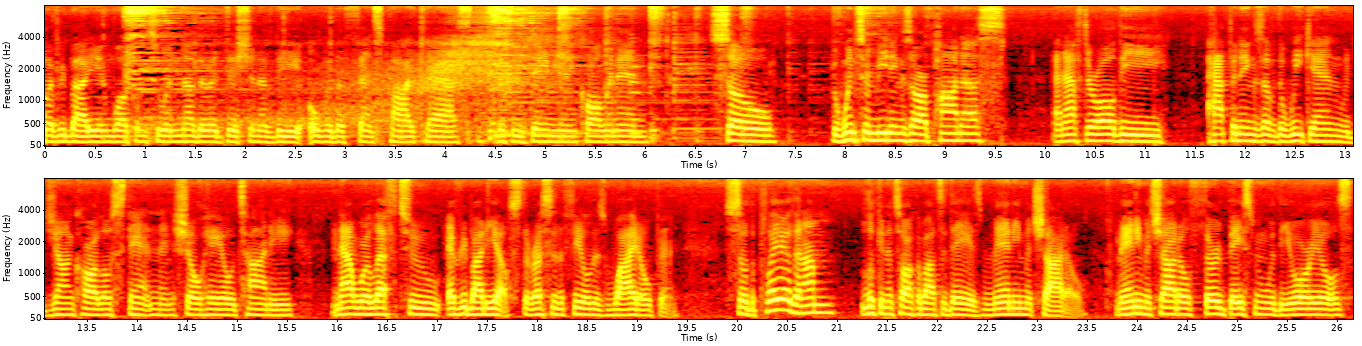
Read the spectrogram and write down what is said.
everybody, and welcome to another edition of the Over the Fence podcast. This is Damien calling in. So, the winter meetings are upon us, and after all the happenings of the weekend with Giancarlo Stanton and Shohei Ohtani, now we're left to everybody else. The rest of the field is wide open. So, the player that I'm looking to talk about today is Manny Machado. Manny Machado, third baseman with the Orioles,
